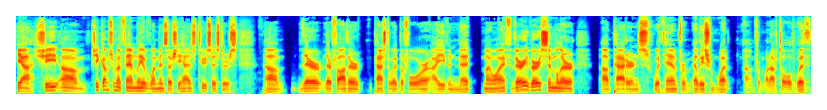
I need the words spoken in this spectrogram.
Yeah, she um, she comes from a family of women, so she has two sisters. Um, their their father passed away before I even met my wife. Very, very similar uh, patterns with him, from at least from what um, from what I've told with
